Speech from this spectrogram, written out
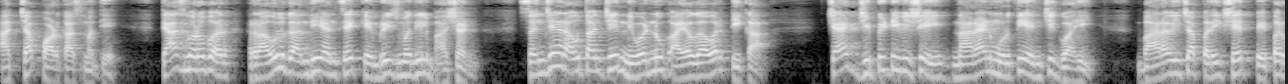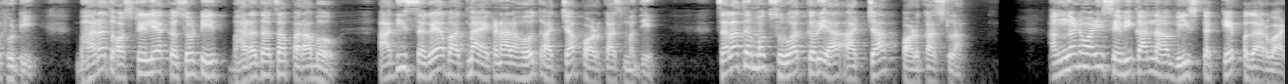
आजच्या पॉडकास्टमध्ये त्याचबरोबर राहुल गांधी यांचे केम्ब्रिजमधील भाषण संजय राऊतांची निवडणूक आयोगावर टीका चॅट जीपीटी विषयी नारायण मूर्ती यांची ग्वाही बारावीच्या परीक्षेत पेपर फुटी. भारत ऑस्ट्रेलिया कसोटीत भारताचा पराभव. आदी सगळ्या बातम्या ऐकणार आहोत आजच्या पॉडकास्टमध्ये. चला तर मग सुरुवात करूया आजच्या पॉडकास्टला. अंगणवाडी सेविकांना वीस टक्के पगारवाढ.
